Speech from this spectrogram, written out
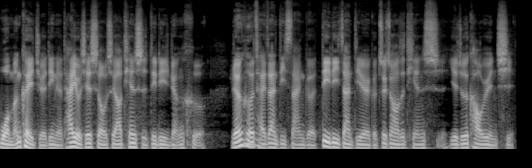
我们可以决定的。他有些时候是要天时地利人和。人和才占第三个，嗯、地利占第二个，最重要是天时，也就是靠运气。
